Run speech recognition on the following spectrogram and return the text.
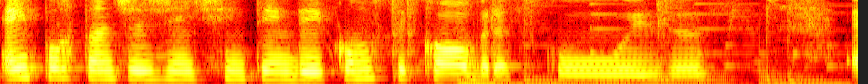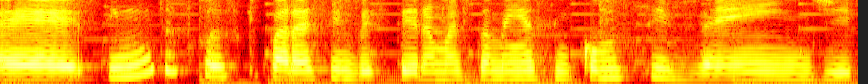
é importante a gente entender como se cobra as coisas. É, tem muitas coisas que parecem besteira, mas também assim, como se vende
